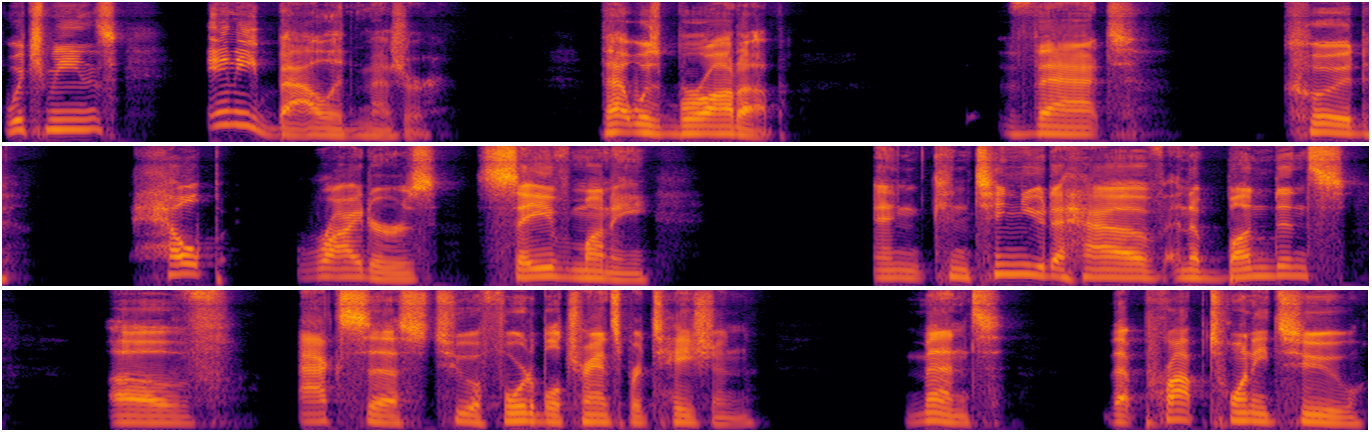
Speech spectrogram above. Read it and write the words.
Which means any ballot measure that was brought up that could help riders save money and continue to have an abundance of access to affordable transportation meant that Prop 22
